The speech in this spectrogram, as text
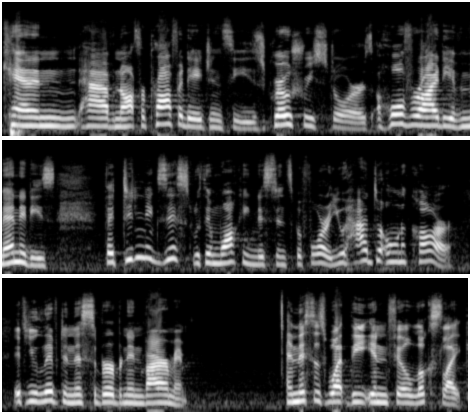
can have not for profit agencies, grocery stores, a whole variety of amenities that didn't exist within walking distance before. You had to own a car if you lived in this suburban environment. And this is what the infill looks like.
